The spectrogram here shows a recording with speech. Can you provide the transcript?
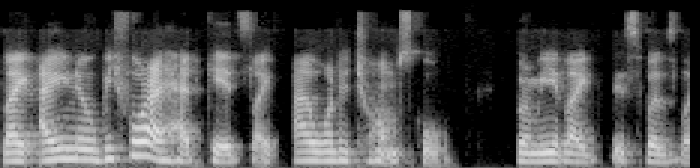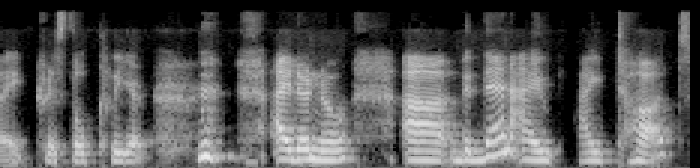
like I know before I had kids, like I wanted to homeschool for me like this was like crystal clear. I don't know. Uh, but then i i taught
